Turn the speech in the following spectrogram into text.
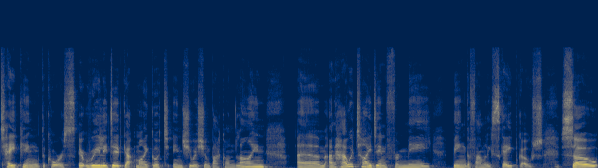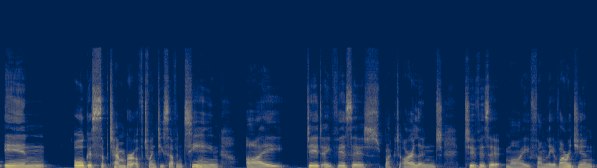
taking the course, it really did get my gut intuition back online um, and how it tied in for me being the family scapegoat. So in August, September of 2017, I did a visit back to Ireland to visit my family of origin.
